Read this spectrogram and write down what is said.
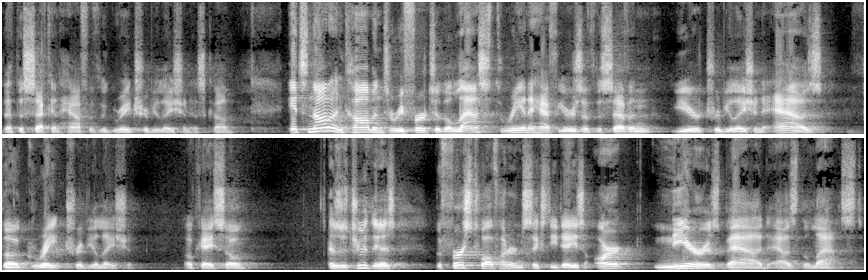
that the second half of the Great Tribulation has come. It's not uncommon to refer to the last three and a half years of the seven year tribulation as the Great Tribulation. Okay, so as the truth is, the first 1260 days aren't near as bad as the last.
